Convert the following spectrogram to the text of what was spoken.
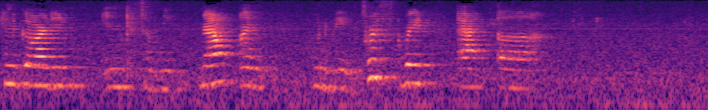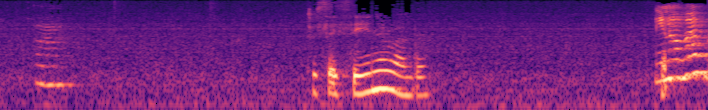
kindergarten in Kissimmee. Now I'm going to be in first grade at, uh, mm, Just say see you in November. in November.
